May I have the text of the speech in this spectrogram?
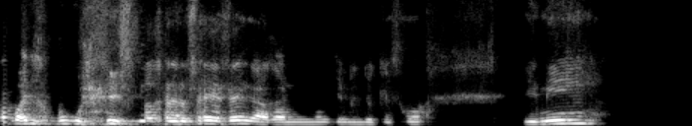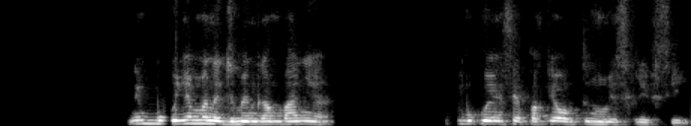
Banyak buku di sebelah kanan saya, saya nggak akan mungkin nunjukin semua. Ini ini bukunya manajemen kampanye. Buku yang saya pakai waktu nulis skripsi.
